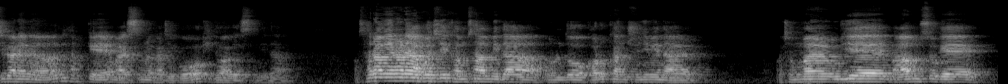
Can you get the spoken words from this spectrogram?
시간에는 함께 말씀을 가지고 기도하겠습니다. 사랑의 하나님 아버지 감사합니다. 오늘도 거룩한 주님의 날 어, 정말 우리의 마음 속에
